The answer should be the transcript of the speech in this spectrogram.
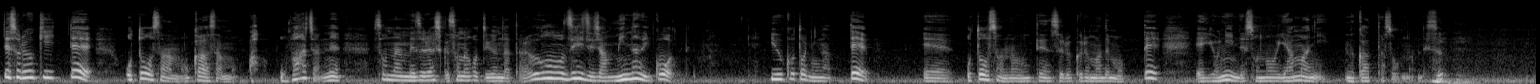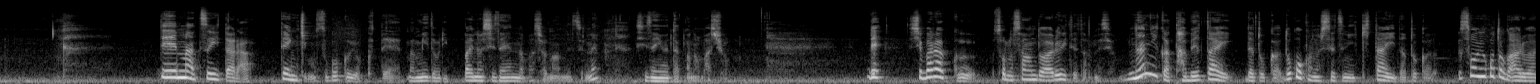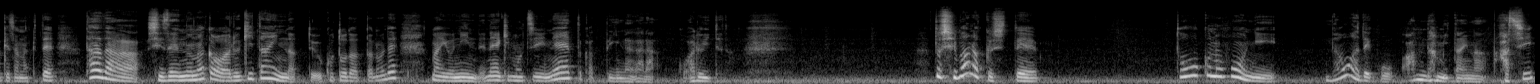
でそれを聞いてお父さんもお母さんも「あおばあちゃんねそんな珍しくそんなこと言うんだったらうおーぜひじゃあみんなで行こう」っていうことになって、えーお父さんの運転する車でもって、え4人でその山に向かったそうなんです。でまあ着いたら天気もすごく良くて、まあ、緑いっぱいの自然な場所なんですよね自然豊かな場所でしばらくその山道を歩いてたんですよ。何か食べたいだとかどこかの施設に行きたいだとかそういうことがあるわけじゃなくてただ自然の中を歩きたいんだっていうことだったので、まあ、4人でね気持ちいいねとかって言いながらこう歩いてた。としばらくして遠くの方に縄でこう編んだみたいな橋。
